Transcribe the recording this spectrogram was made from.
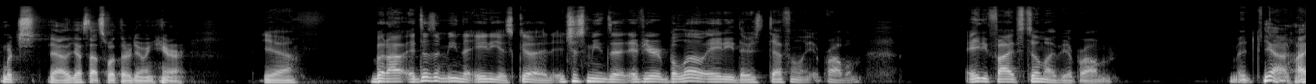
which yeah, I guess that's what they're doing here. Yeah. But I, it doesn't mean that 80 is good. It just means that if you're below 80, there's definitely a problem. 85 still might be a problem. It Yeah, I.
